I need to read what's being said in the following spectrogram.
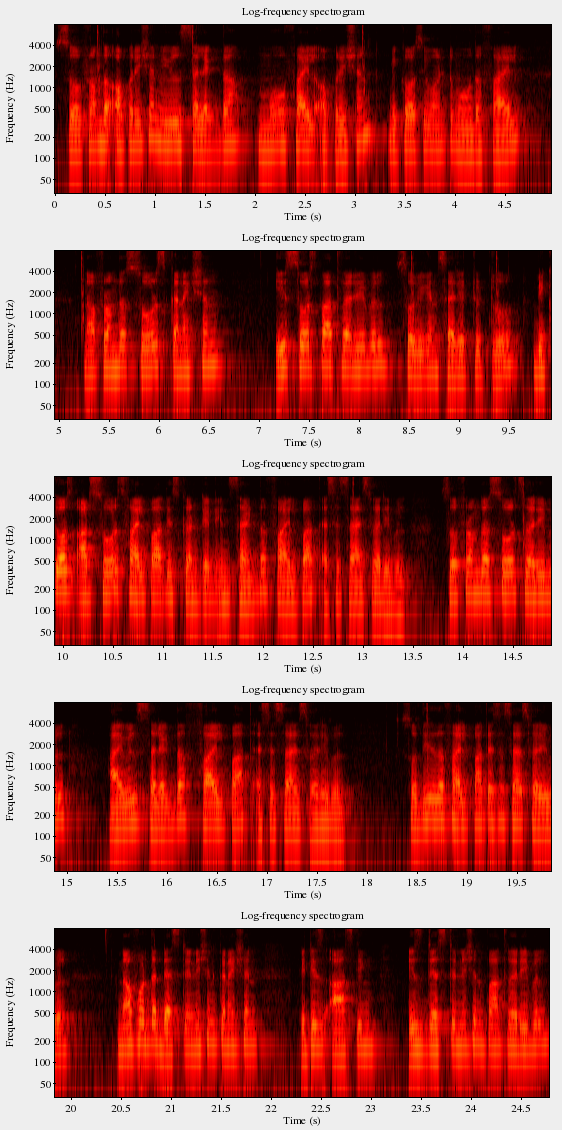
So from the operation we will select the move file operation because we want to move the file. Now from the source connection is source path variable so we can set it to true because our source file path is contained inside the file path SSIS variable. So from the source variable I will select the file path SSIS variable. So this is the file path SSIS variable. Now for the destination connection it is asking is destination path variable?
